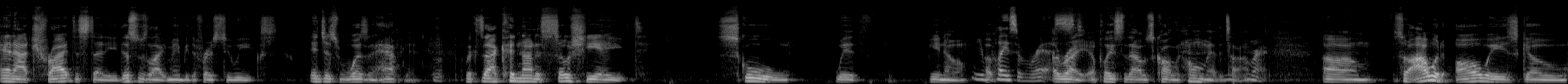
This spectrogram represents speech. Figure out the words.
and I tried to study, this was like maybe the first two weeks, it just wasn't happening because I could not associate school with, you know, Your a- place of rest. a- right, a place that I was calling home at the time. Right. Um, So I would always go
